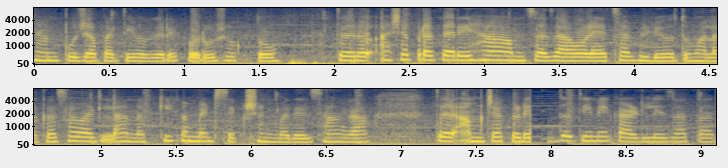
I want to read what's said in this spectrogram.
छान पूजापाती वगैरे करू शकतो. तर अशा प्रकारे हा आमचा जावळ्याचा व्हिडिओ तुम्हाला कसा वाटला नक्की कमेंट सेक्शनमध्ये सांगा. तर आमच्याकडे पद्धतीने काढले जातात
